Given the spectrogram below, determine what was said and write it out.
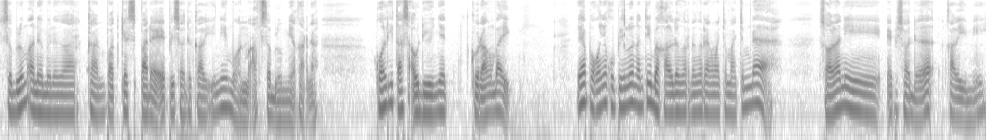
sebelum Anda mendengarkan podcast pada episode kali ini, mohon maaf sebelumnya karena kualitas audionya kurang baik. Ya pokoknya kuping lu nanti bakal denger-denger yang macem-macem dah. Soalnya nih episode kali ini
